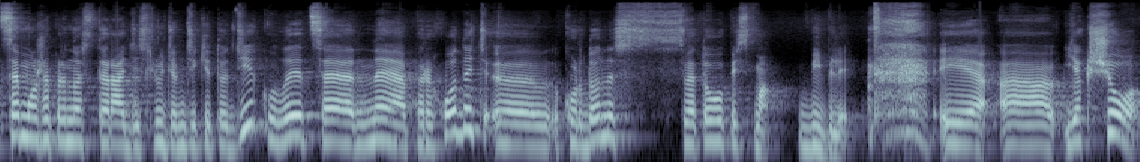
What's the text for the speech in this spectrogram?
це може приносити радість людям тільки тоді, коли це не переходить кордони святого письма Біблії. І якщо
